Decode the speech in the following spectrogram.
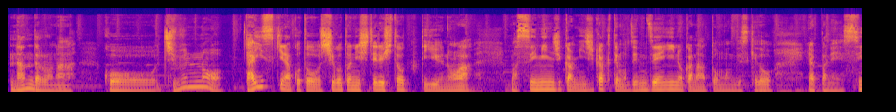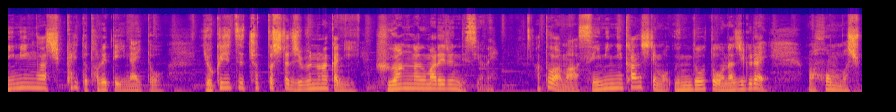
なんだろうな。こう自分の大好きなことを仕事にしてる人っていうのは、まあ、睡眠時間短くても全然いいのかなと思うんですけどやっぱね睡眠がしっかりと取れていないと翌日ちょっとした自分の中に不安が生まれるんですよね。あとはまあ睡眠に関しても運動と同じぐらい、まあ、本も出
